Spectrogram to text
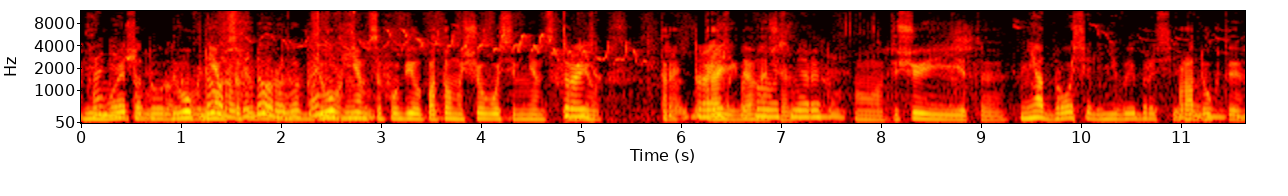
Ему это Конечно. дорого. Двух Дорого, немцев, дорого, двух конечно. немцев убил, потом еще восемь немцев Троих. убил. Тро- Троих, Троих, да, вначале? Вот, еще и это Не отбросили, не выбросили. продукты,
